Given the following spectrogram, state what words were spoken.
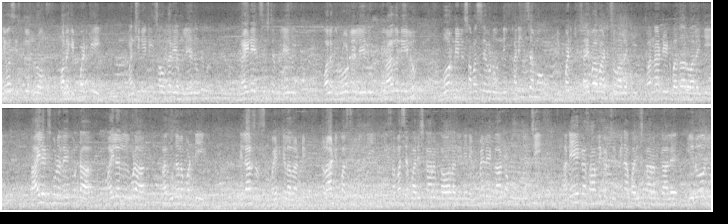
నివసిస్తున్నారో వాళ్ళకి ఇప్పటికీ మంచినీటి సౌకర్యం లేదు డ్రైనేజ్ సిస్టమ్ లేదు. వాళ్ళకు రోడ్లు లేదు త్రాగునీళ్ళు బోర్ నీళ్ళు సమస్య కూడా ఉంది. కనీసము ఇప్పటికీ సాయిబాబా సైబాబాద్స్ వాళ్ళకి వన్ నాట్ ఎయిట్ బజార్ వాళ్ళకి టాయిలెట్స్ కూడా లేకుండా మహిళలు కూడా ఆ గుడ్డల పండి వెళ్ళాల్సి వస్తుంది బయటికి వెళ్ళాలంటే. అలాంటి పరిస్థితి ఉంది. ఈ సమస్య పరిష్కారం కావాలని నేను ఎమ్మెల్యే కాకముందు నుంచి అనేక సార్లు ఇక్కడ చెప్పినా పరిష్కారం కాలే. ఈరోజు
